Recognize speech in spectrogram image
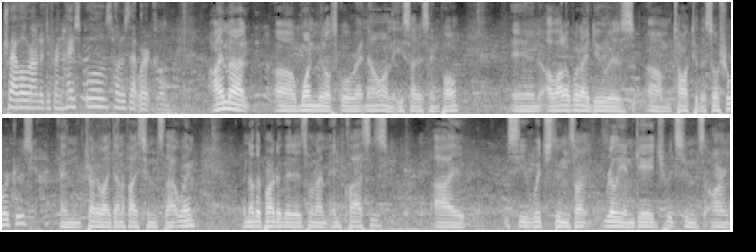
travel around to different high schools? How does that work? I'm at uh, one middle school right now on the east side of St. Paul. And a lot of what I do is um, talk to the social workers and try to identify students that way. Another part of it is when I'm in classes, I see which students aren't really engaged, which students aren't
